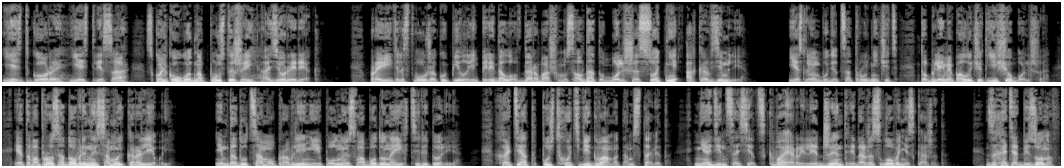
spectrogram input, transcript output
есть горы, есть леса, сколько угодно пустошей, озер и рек. Правительство уже купило и передало в дар вашему солдату больше сотни акров земли. Если он будет сотрудничать, то племя получит еще больше. Это вопрос, одобренный самой королевой. Им дадут самоуправление и полную свободу на их территории. Хотят, пусть хоть вигвамы там ставят. Ни один сосед, сквайр или джентри даже слова не скажет. Захотят бизонов,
